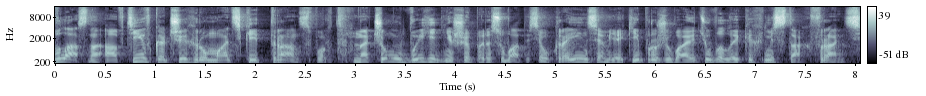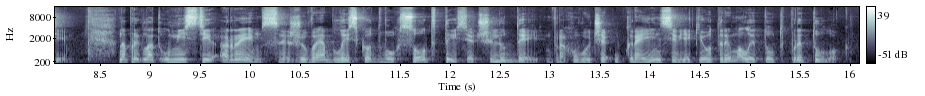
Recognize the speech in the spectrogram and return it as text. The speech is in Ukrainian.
Власна автівка чи громадський транспорт. На чому вигідніше пересуватися українцям, які проживають у великих містах Франції? Наприклад, у місті Реймс живе близько 200 тисяч людей, враховуючи українців, які отримали тут притулок.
